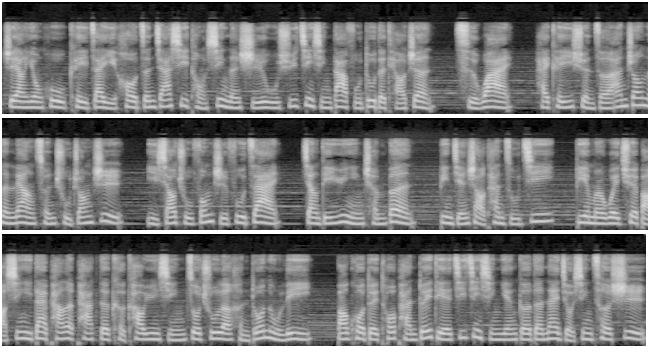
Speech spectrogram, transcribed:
这样用户可以在以后增加系统性能时无需进行大幅度的调整。此外，还可以选择安装能量存储装置，以消除峰值负载。降低运营成本，并减少碳足迹。BMR 为确保新一代 Pallet Pack 的可靠运行，做出了很多努力，包括对托盘堆叠机进行严格的耐久性测试。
